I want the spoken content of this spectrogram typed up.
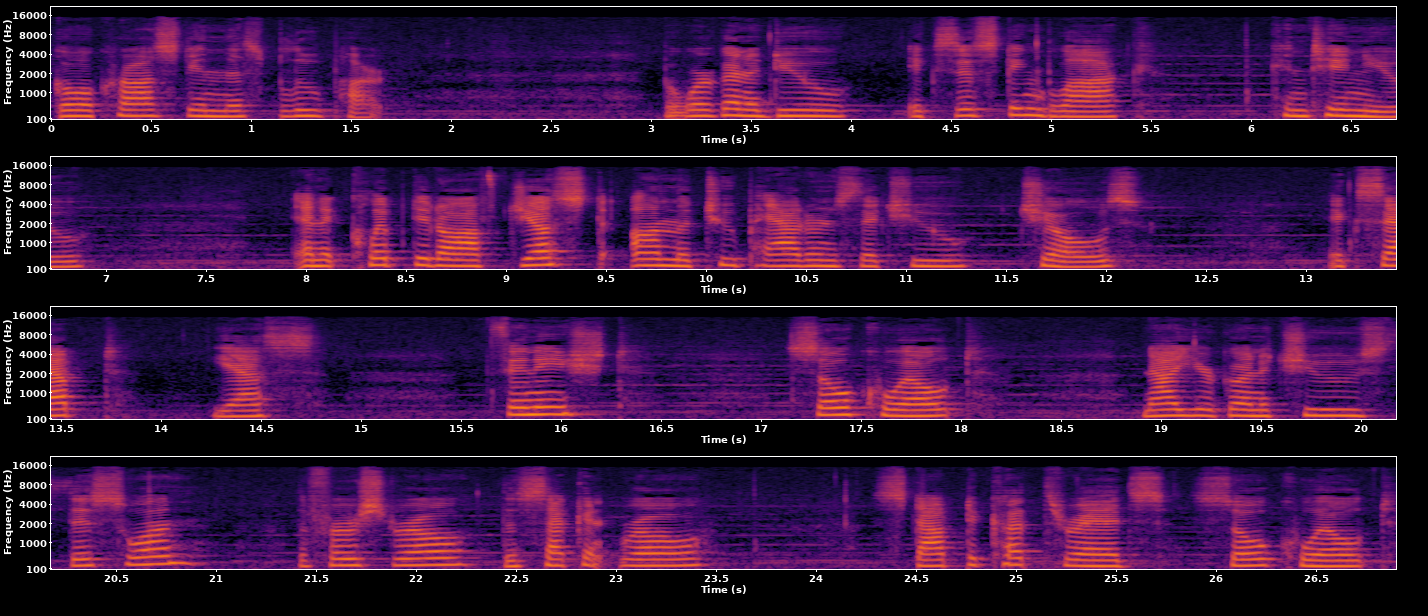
go across in this blue part. But we're going to do existing block, continue, and it clipped it off just on the two patterns that you chose, accept, yes, finished, sew quilt. Now you're going to choose this one, the first row, the second row, stop to cut threads, sew quilt.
